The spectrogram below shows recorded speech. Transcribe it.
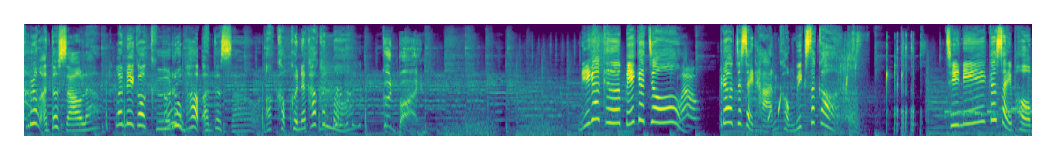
เครื่องอันเตอร์ซาวด์แล้ว และนี่ก็คือรูปภาพอันเตอร์ซาวด์อ๋อขอบคุณนะคะคุณหมอ Goodbye. นี่ก็คือปิกาจู เราจะใส่ฐานของวิกซะก่อน ทีนี้ก็ใส่ผม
